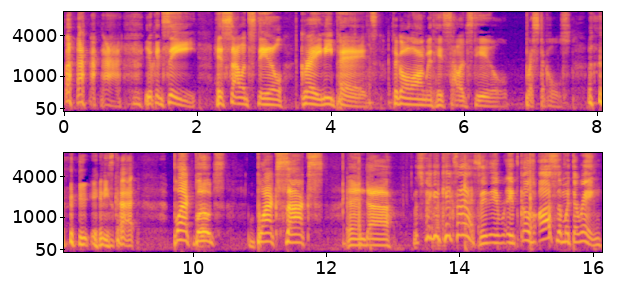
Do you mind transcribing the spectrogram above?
you can see his solid steel gray knee pads to go along with his solid steel breasticles, and he's got black boots, black socks, and uh, this figure kicks ass. It, it, it goes awesome with the ring.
